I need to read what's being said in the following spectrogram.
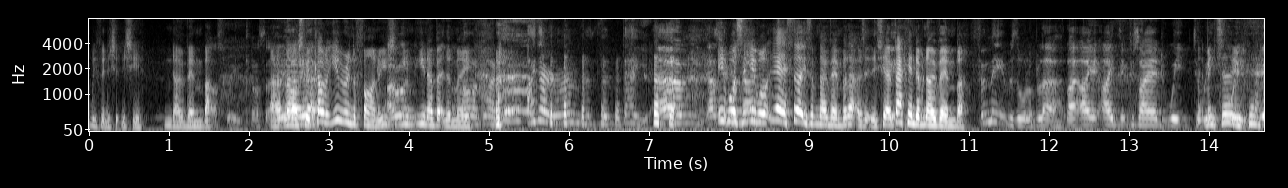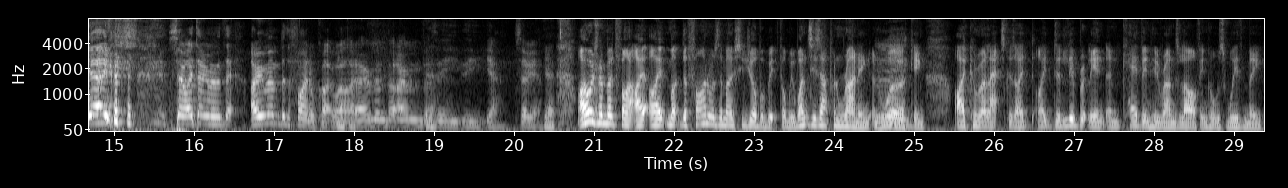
we finish it this year? November. Last week or so. Uh, Yeah, last week. Come on, you were in the final. You, should- you, you know better than me. Oh god, I don't remember the date. Um, that's it was, it was, yeah, 30th of November. That was it this year. It- Back end of November. For me, it was all a blur. Like I, I because I had week to week. Me too. to week. Yeah, yeah. so I don't remember that. I remember the final quite well, Okay. and I remember, I remember the, the yeah. So yeah. Yeah, I always remember the final. I, I, my, the final was the most enjoyable bit for me. Once it's up and running and Mm. working, I can relax because I, I deliberately and, and Kevin, who runs Laughing Horse with me,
